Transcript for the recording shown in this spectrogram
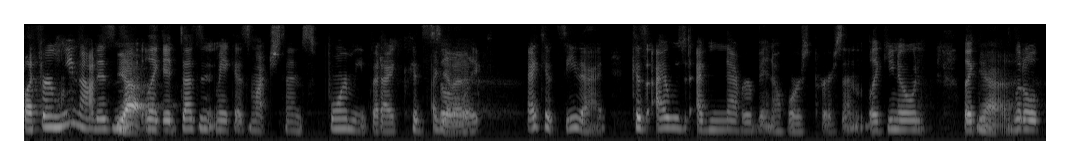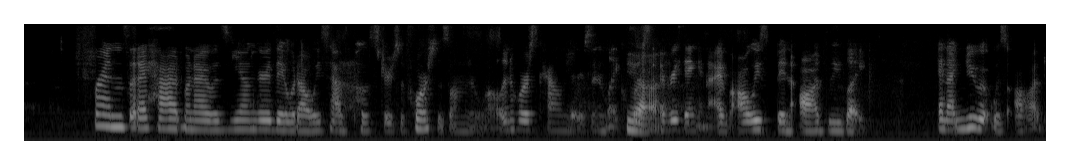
like for me, not as yeah. much. Like, it doesn't make as much sense for me, but I could still I like. I could see that because I was. I've never been a horse person. Like you know, like yeah. little friends that I had when I was younger, they would always have posters of horses on their wall and horse calendars and like horse yeah. everything. And I've always been oddly like and I knew it was odd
